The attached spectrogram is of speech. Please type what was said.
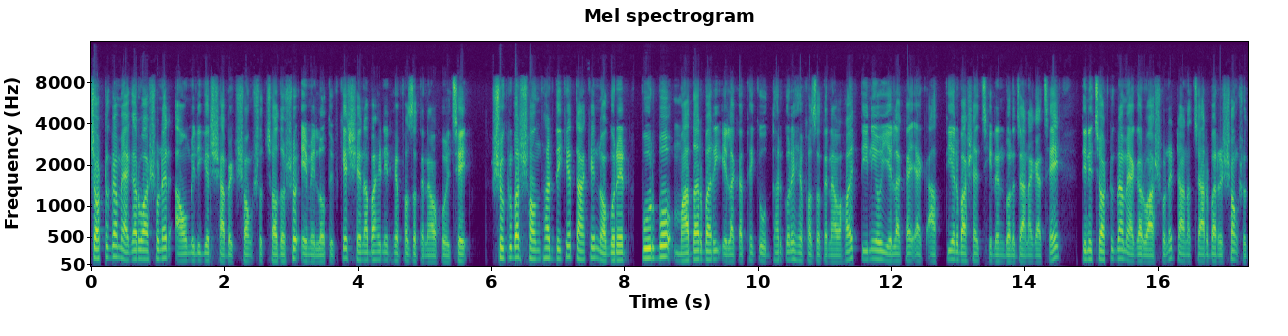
চট্টগ্রাম এগারো আসনের আওয়ামী লীগের সাবেক সংসদ সদস্য এম এ লতিফকে সেনাবাহিনীর হেফাজতে নেওয়া হয়েছে। শুক্রবার সন্ধ্যার দিকে তাকে নগরের পূর্ব মাদারবাড়ি এলাকা থেকে উদ্ধার করে হেফাজতে নেওয়া হয়। তিনি ওই এলাকায় এক আত্মীয়ের বাসায় ছিলেন বলে জানা গেছে। তিনি চট্টগ্রাম এগারো আসনে টানা চারবারের সংসদ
